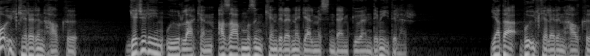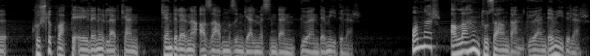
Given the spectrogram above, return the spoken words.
O ülkelerin halkı geceleyin uyurlarken azabımızın kendilerine gelmesinden güvende miydiler? Ya da bu ülkelerin halkı kuşluk vakti eğlenirlerken kendilerine azabımızın gelmesinden güvende miydiler? Onlar Allah'ın tuzağından güvende miydiler?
